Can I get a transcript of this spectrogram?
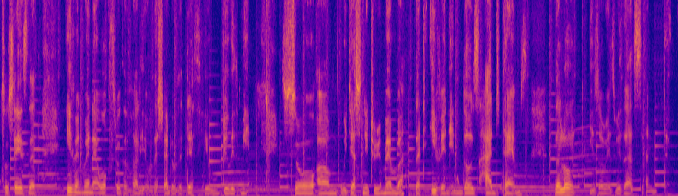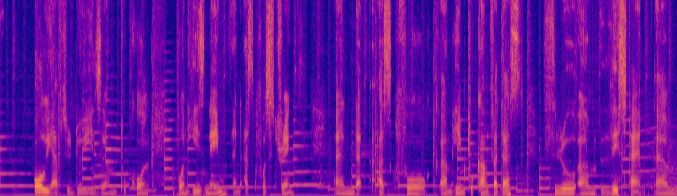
also says that even when I walk through the valley of the shadow of the death, He will be with me. So um, we just need to remember that even in those hard times, the Lord is always with us, and all we have to do is um, to call upon His name and ask for strength and ask for um, Him to comfort us through um, this time. Um,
